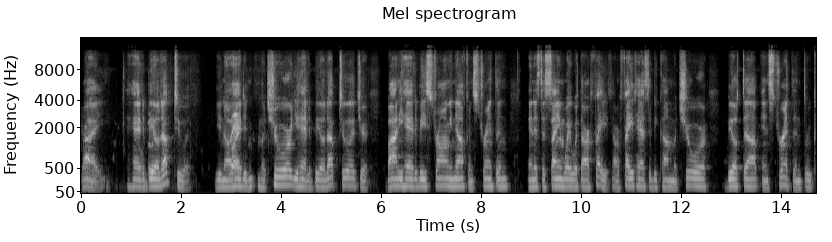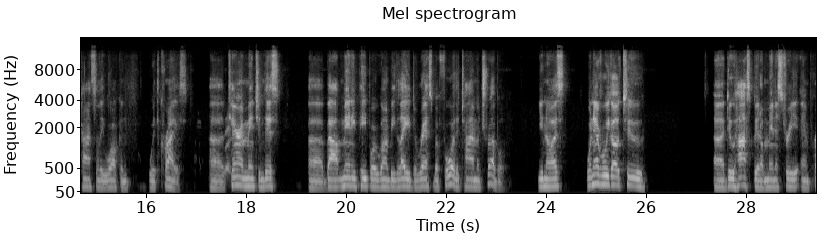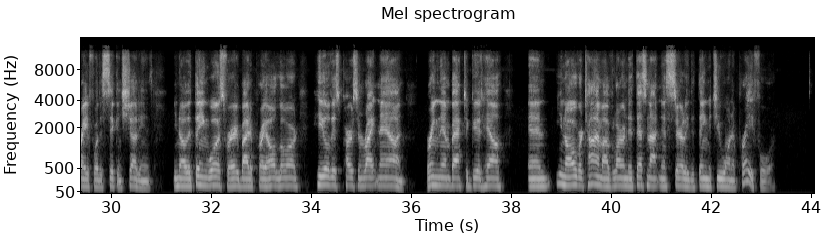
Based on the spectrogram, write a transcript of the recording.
Right. had no, to build up to it. You know, right. had to mature. You had to build up to it. Your body had to be strong enough and strengthened. And it's the same way with our faith. Our faith has to become mature, built up, and strengthened through constantly walking with Christ. Uh, right. Karen mentioned this uh, about many people are going to be laid to rest before the time of trouble. You know, it's whenever we go to uh, do hospital ministry and pray for the sick and shut-ins, you know, the thing was for everybody to pray, oh Lord, heal this person right now and bring them back to good health. And, you know, over time, I've learned that that's not necessarily the thing that you want to pray for.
